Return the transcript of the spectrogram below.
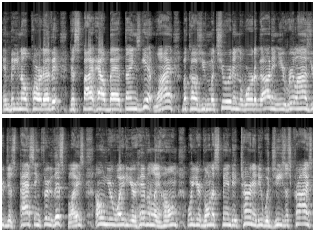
and be no part of it despite how bad things get. Why? Because you've matured in the Word of God and you realize you're just passing through this place on your way to your heavenly home where you're going to spend eternity eternity with Jesus Christ,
